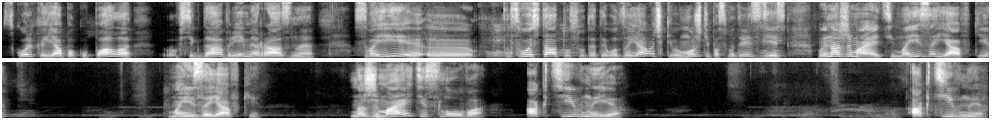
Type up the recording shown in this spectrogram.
Сколько я покупала, всегда время разное. Свои, э, свой статус вот этой вот заявочки вы можете посмотреть здесь. Вы нажимаете «Мои заявки», «Мои заявки», нажимаете слово «Активные», активные.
